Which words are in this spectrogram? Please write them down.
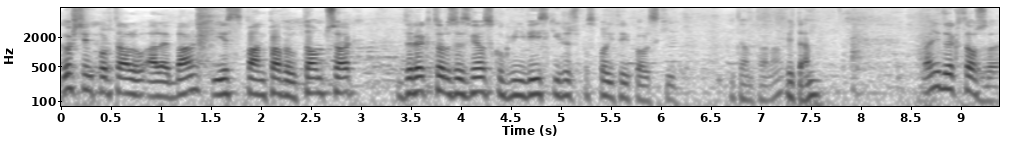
Gościem portalu Ale Bank jest pan Paweł Tomczak, dyrektor ze Związku Gmin Wiejskich Rzeczpospolitej Polskiej. Witam pana. Witam. Panie dyrektorze,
